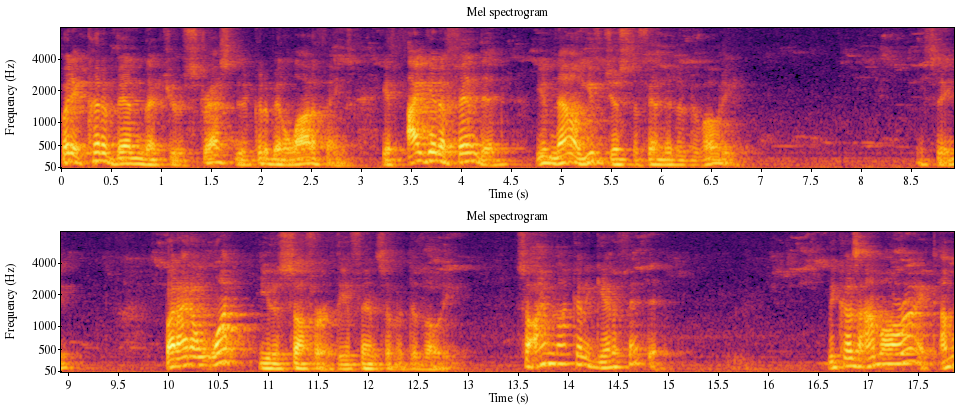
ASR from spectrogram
but it could have been that you're stressed. It could have been a lot of things. If I get offended, you now you've just offended a devotee. You see, but I don't want you to suffer the offense of a devotee, so I'm not going to get offended because I'm all right. I'm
